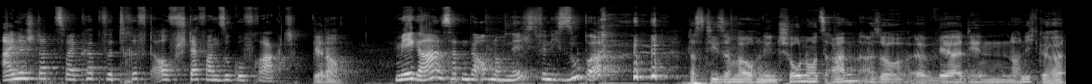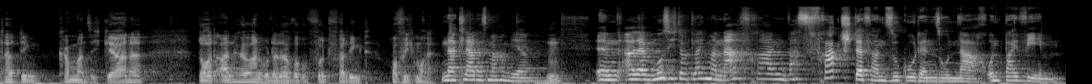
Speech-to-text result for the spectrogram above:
Eine Stadt, zwei Köpfe trifft auf Stefan Suko fragt. Genau. Mega, das hatten wir auch noch nicht. Finde ich super. Das teasern wir auch in den Show Notes an. Also äh, wer den noch nicht gehört hat, den kann man sich gerne dort anhören oder da wird verlinkt. Hoffe ich mal. Na klar, das machen wir. Mhm. Ähm, aber da muss ich doch gleich mal nachfragen, was fragt Stefan Suko denn so nach und bei wem?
